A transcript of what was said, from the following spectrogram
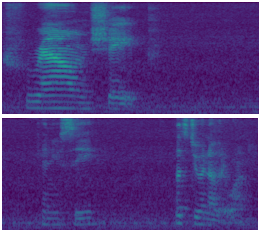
crown shape. Can you see? Let's do another one.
